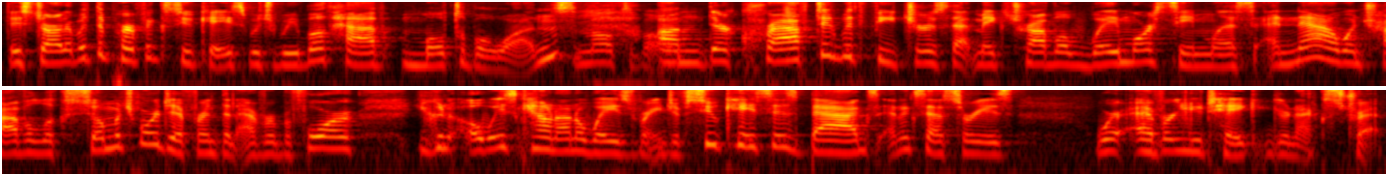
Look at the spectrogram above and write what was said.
They started with the perfect suitcase, which we both have multiple ones. Multiple. Um, they're crafted with features that make travel way more seamless. And now, when travel looks so much more different than ever before, you can always count on Away's range of suitcases, bags, and accessories wherever you take your next trip.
